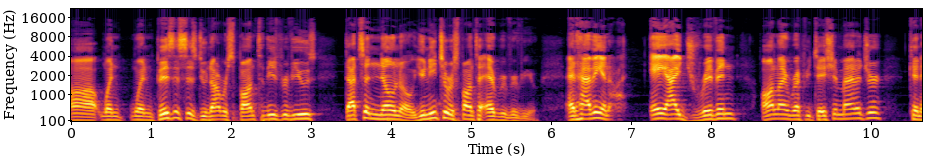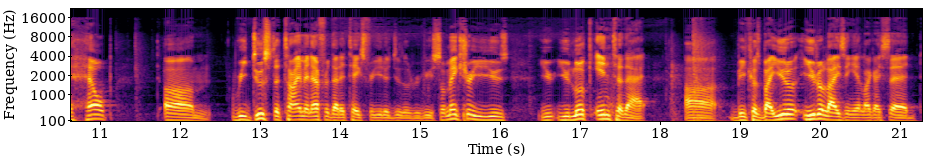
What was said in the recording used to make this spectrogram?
uh, when, when businesses do not respond to these reviews. That's a no no. You need to respond to every review. And having an AI driven online reputation manager can help um, reduce the time and effort that it takes for you to do those reviews. So make sure you use you you look into that uh, because by util- utilizing it, like I said,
